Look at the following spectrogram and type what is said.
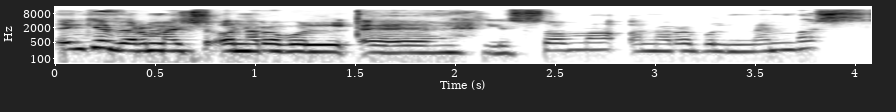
Thank you very much, Honorable uh, Lesoma, honorable members.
